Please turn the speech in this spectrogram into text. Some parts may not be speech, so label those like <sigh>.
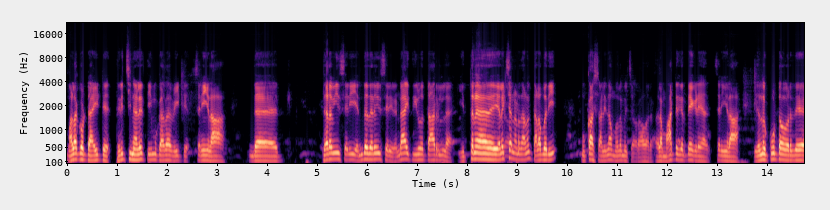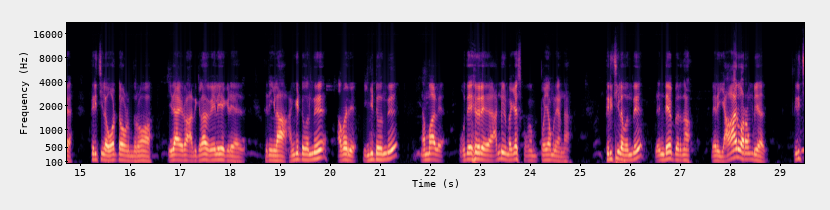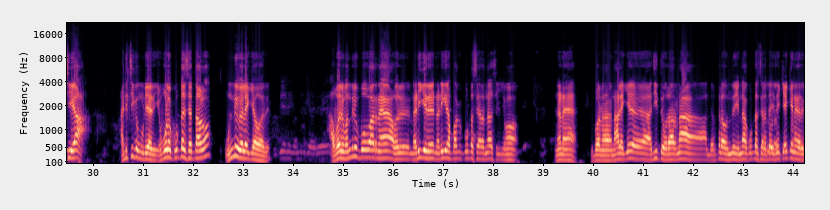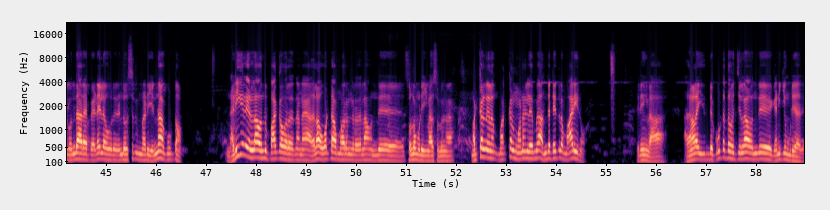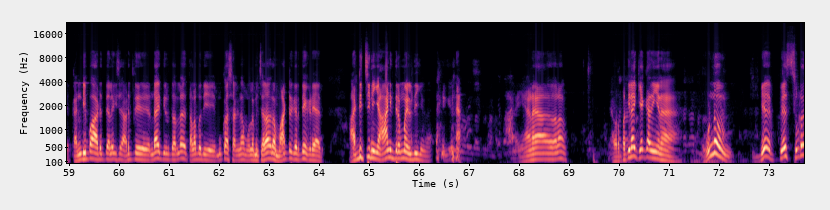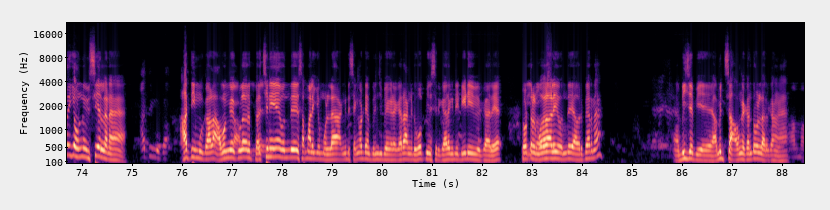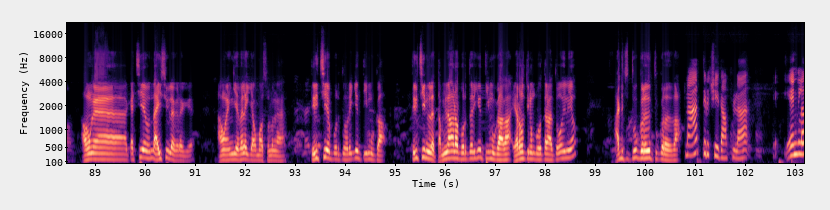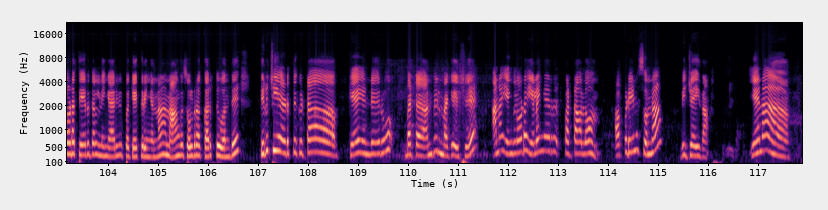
மலைக்கோட்டை height. திருச்சினாலே திமுக தான் weight சரிங்களா? இந்த தடவையும் சரி எந்த தடவையும் சரி ரெண்டாயிரத்தி இருபத்தாறில் இத்தனை எலெக்ஷன் நடந்தாலும் தளபதி மு க ஸ்டாலின் தான் முதலமைச்சர் ஆவார். அதில் மாட்டுக்கிறதே கிடையாது. சரிங்களா? இது வந்து கூட்டம் வருது. திருச்சியில் ஓட்டம் விழுந்துரும். இதாயிரும். அதுக்கெல்லாம் வேலையே கிடையாது. சரிங்களா? அங்கிட்டு வந்து அவர் இங்கிட்டு வந்து நம்மால் உதயவர் அன்பில் மகேஷ் பொ- அண்ணா. திருச்சியில் வந்து ரெண்டே பேர் தான். வேறு யாரும் வர முடியாது. திருச்சியா? அடிச்சிக்க முடியாது. எவ்வளோ கூட்டம் சேர்த்தாலும் ஒன்றும் வேலைக்கு ஆகாது. அவர் வந்துட்டு போவார்ண்ணே. அவர் நடிகர் நடிகரை பார்க்க கூட்டம் சேரந்தா செய்யும். என்னண்ணே? இப்போ நான் நாளைக்கு அஜித் வராருன்னா அந்த இடத்துல வந்து என்ன கூட்டம் சேரதா இதே கேகே நகருக்கு வந்தார். இப்போ இடையில ஒரு ரெண்டு வருஷத்துக்கு முன்னாடி என்ன கூட்டம்? நடிகர் எல்லாம் வந்து பார்க்க வர்றது தானே. அதெல்லாம் ஓட்டா மாறுங்கிறதெல்லாம் வந்து சொல்ல முடியுங்களா? சொல்லுங்கள் மக்கள் நிலம் மக்கள் மனநிலையுமே அந்த டயத்தில் மாறிடும் சரிங்களா? அதனால் இந்த கூட்டத்தை வச்சுலாம் வந்து கணிக்க முடியாது. கண்டிப்பாக அடுத்த எலெக்ஷன் அடுத்து ரெண்டாயிரத்தி இருபத்தாறில் தளபதி மு க ஸ்டாலின் தான் முதலமைச்சராக அதில் மாற்று கருத்தே கிடையாது. அடித்து நீங்கள் ஆணித்தரமாக எழுதிக்கங்க. <laughs> ஏன்னா அதெல்லாம் அவரை பற்றிலாம் கேட்காதீங்கண்ணே. ஒன்றும் பேச சொல்கிறதுக்கே ஒன்றும் விஷயம் இல்லைண்ணே. அதிமுக. அதிமுகவில் அவங்களுக்குள்ள ஒரு பிரச்சனையே வந்து சமாளிக்க முடியல. அங்கிட்டு செங்கோட்டையன் பிரிஞ்சு போய் கிடக்காரு அங்கிட்டு ஓபிஎஸ் இருக்காரு அங்கிட்டு டிடிவி இருக்காரு. டோட்டல் முதலாளி வந்து அவர் பேர் என்ன? பிஜேபி அமித்ஷா அவங்க கண்ட்ரோலில் இருக்காங்க. ஆமா. அவங்க கட்சியை வந்து ஐசியூவில் கிடக்கு. அவங்க இங்கே வேலைக்கு ஆகுமா சொல்லுங்கள் திருச்சியை பொறுத்த வரைக்கும் திமுக. திருச்சின்னு இல்லை தமிழ்நாடை பொறுத்த வரைக்கும் திமுக தான். இரநூத்தி முப்பத்தி நாலு தொகுதியிலையும் அடித்து தூக்குறது தூக்குறது தான் நான் திருச்சி தான் ஃபுல்லாக எங்களோட தேர்தல் நீங்கள் அறிவிப்பை கேட்குறீங்கன்னா நாங்கள் சொல்கிற கருத்து வந்து திருச்சியை எடுத்துக்கிட்டா K N Nehru but Anbil Mahesh. ஆனால் எங்களோட இளைஞர் பட்டாளம் அப்படின்னு சொன்னால் விஜய் தான். ஏன்னா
